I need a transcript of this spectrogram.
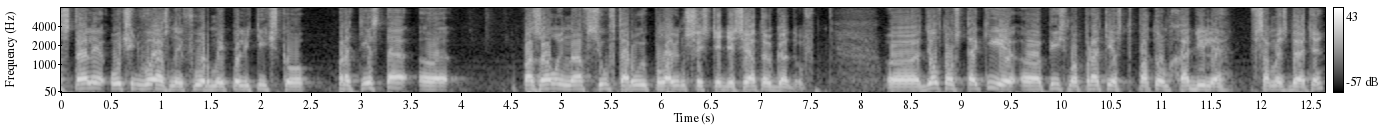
стали очень важной формой политического протеста, э, пожалуй, на всю вторую половину 60-х годов. Э, дело в том, что такие э, письма протеста потом ходили в сам издате,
